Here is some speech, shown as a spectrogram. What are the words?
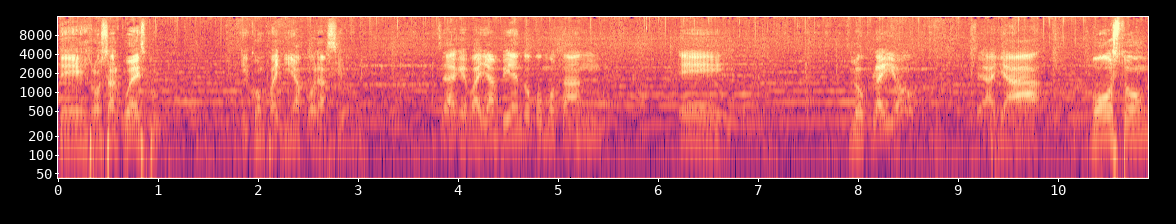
de Russell Westbrook y compañía por acciones. O sea que vayan viendo cómo están eh, los playoffs. O sea, ya Boston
